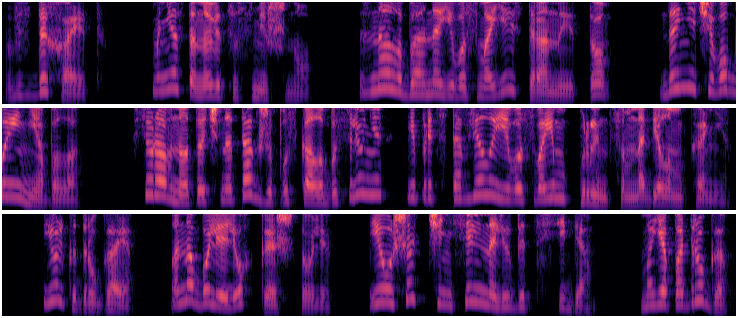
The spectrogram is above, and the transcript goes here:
Вздыхает. Мне становится смешно. Знала бы она его с моей стороны, то да ничего бы и не было. Все равно точно так же пускала бы слюни и представляла его своим принцем на белом коне. Юлька другая. Она более легкая, что ли. И уж очень сильно любит себя. Моя подруга,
